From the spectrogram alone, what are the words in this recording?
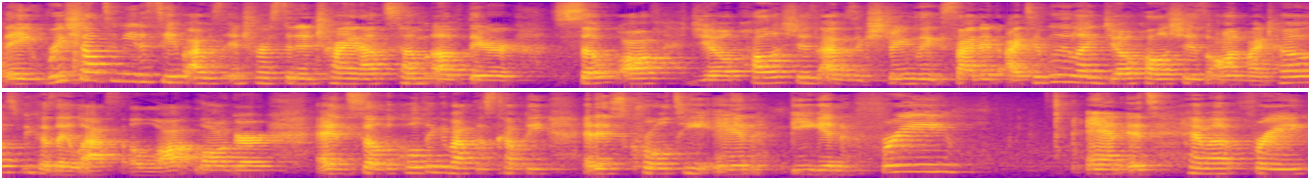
They reached out to me to see if I was interested in trying out some of their soak off gel polishes. I was extremely excited. I typically like gel polishes on my toes because they last a lot longer. And so the cool thing about this company, it is cruelty and vegan free and it's HEMA free.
